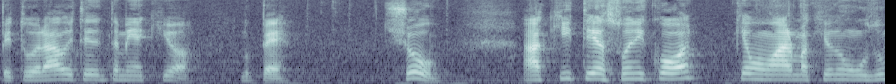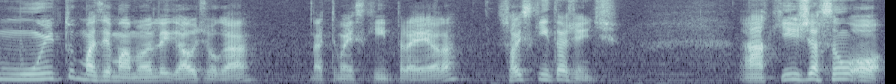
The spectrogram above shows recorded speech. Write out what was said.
peitoral e tem também aqui, ó, no pé. Show! Aqui tem a Sonic Core, que é uma arma que eu não uso muito, mas é uma arma legal de jogar. Vai ter uma skin pra ela. Só skin, tá, gente? Aqui já são, ó,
